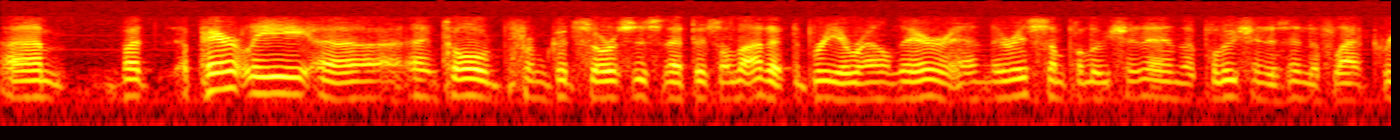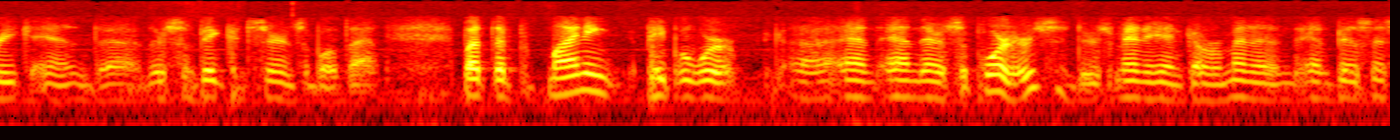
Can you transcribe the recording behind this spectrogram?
Um, but apparently, uh, I'm told from good sources that there's a lot of debris around there, and there is some pollution, and the pollution is in the Flat Creek, and uh, there's some big concerns about that. But the mining people were, uh, and and their supporters, there's many in government and, and business,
